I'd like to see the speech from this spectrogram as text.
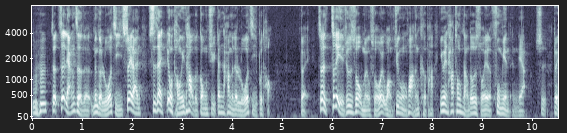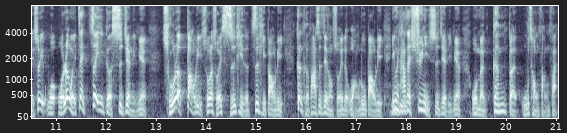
嗯哼，这这两者的那个逻辑虽然是在用同一套的工具，但是他们的逻辑不同。对，这这个也就是说，我们所谓网军文化很可怕，因为它通常都是所谓的负面能量。是对，所以我我认为在这一个事件里面，除了暴力，除了所谓实体的肢体暴力，更可怕是这种所谓的网络暴力，因为它在虚拟世界里面，我们根本无从防范。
